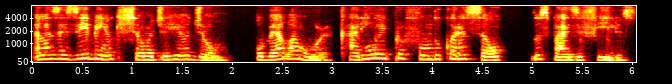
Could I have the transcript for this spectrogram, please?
Elas exibem o que chama de Ryojon, o belo amor, carinho e profundo coração dos pais e filhos.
